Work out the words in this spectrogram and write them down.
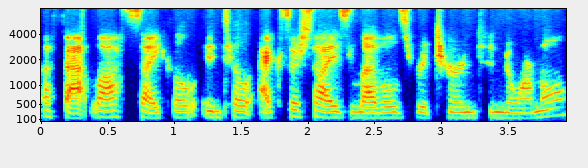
a fat loss cycle until exercise levels return to normal?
